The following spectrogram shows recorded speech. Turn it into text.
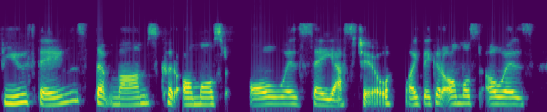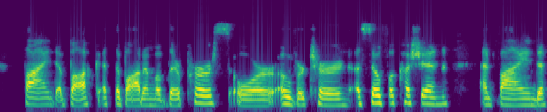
few things that moms could almost always say yes to. Like they could almost always find a buck at the bottom of their purse or overturn a sofa cushion and find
